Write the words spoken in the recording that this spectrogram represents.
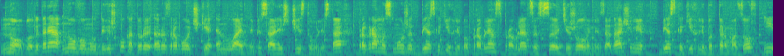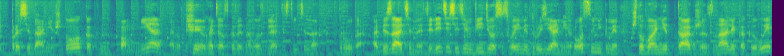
Но благодаря новому движку, который разработчики Enlight написали с чистого листа, программа сможет без каких-либо проблем справляться тяжелыми задачами, без каких-либо тормозов и проседаний, что, как по мне, хотел сказать, на мой взгляд, действительно круто. Обязательно делитесь этим видео со своими друзьями и родственниками, чтобы они также знали, как и вы,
